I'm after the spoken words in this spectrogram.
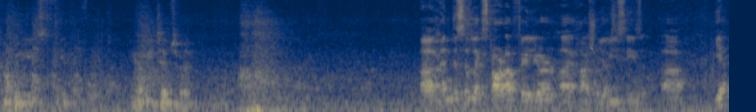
companies maybe avoid that? Do you have any tips for that? Uh, and this is like startup failure. Like how should yes. VCs? Uh, yeah.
